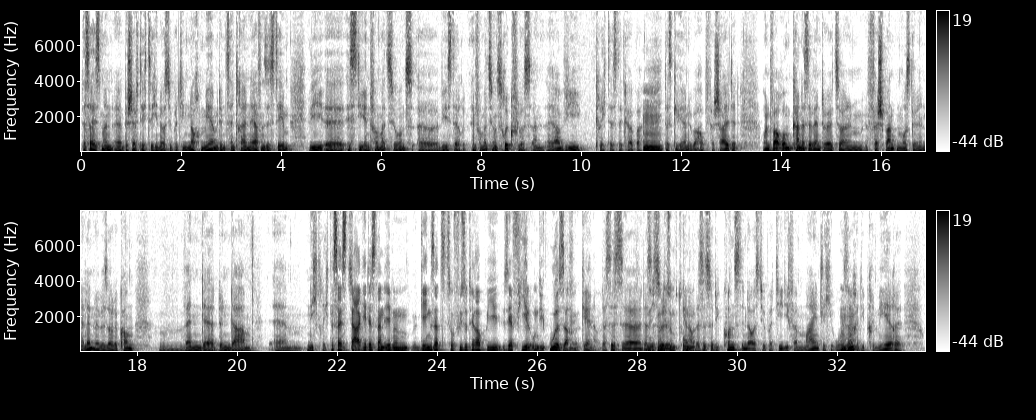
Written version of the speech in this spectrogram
Das heißt, man äh, beschäftigt sich in der Osteopathie noch mehr mit dem zentralen Nervensystem. Wie äh, ist die Informations, äh, wie ist der Informationsrückfluss an, äh, ja, wie kriegt das der Körper, das Gehirn überhaupt verschaltet? Und warum kann es eventuell zu einem verspannten Muskel in der Lendenwirbelsäule kommen, wenn der Dünndarm ähm, nicht richtig Das heißt, da geht es dann eben im Gegensatz zur Physiotherapie sehr viel um die Ursache. Genau, das ist, äh, das Nicht ist nur so, die Symptome. Genau, das ist so die Kunst in der Osteopathie, die vermeintliche Ursache, die primäre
